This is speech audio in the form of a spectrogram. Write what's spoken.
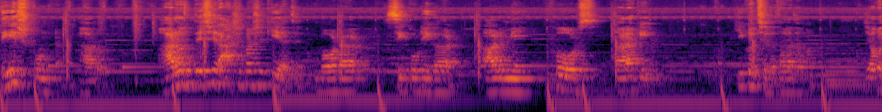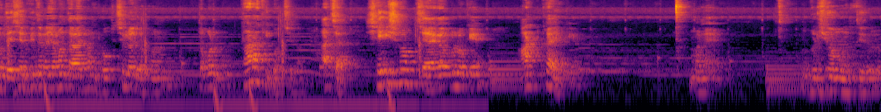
দেশ কোনটা? ভারত। ভারত দেশের আশেপাশে কি আছে? Border security guard army force তারা কি? কি করছিল তারা তখন? যখন দেশের ভিতরে যখন তারা যখন ঢুকছিল যখন, তখন তারা কি করছিল? আচ্ছা সেই সব জায়গাগুলোকে আটকায় কে? মানে গৃহমন্ত্রীগুলো।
